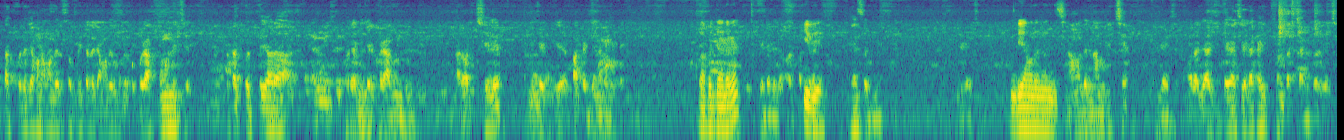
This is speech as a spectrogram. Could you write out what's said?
হঠাৎ করে যখন আমাদের সব বিদ্যালয়ে যে আমাদের উপরে আক্রমণ হয়েছে হঠাৎ করতে ওরা ঘরে নিজের ঘরে আগুন তুলে দিল। আর ওর ছেলে নিজের পাপের জন্য বাপের জায়গাটাকে কেটে দিল ওর কি দিয়ে? ভেঁসে দিয়ে। ঠিক আছে। দিয়ে আমাদের নাম দিচ্ছে। আমাদের নাম দিচ্ছে। ঠিক আছে। ওরা যা জিতে গেছে এলাকায় সন্ত্রাস চালু করে গেছে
